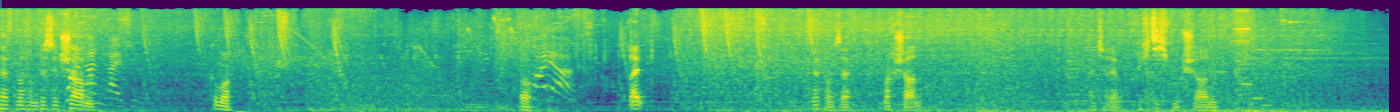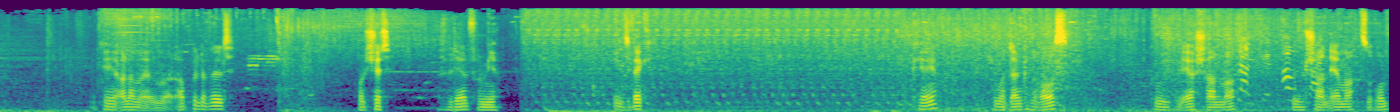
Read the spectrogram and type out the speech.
Treff macht ein bisschen Schaden. Guck mal. Oh. Nein. Ja, komm, Seth. Mach Schaden. Alter, der macht richtig gut Schaden. Okay, alle haben mal abgelevelt. Oh shit. Was will der denn von mir? Gehen sie weg. Okay. Ich mal Duncan raus. Gucken, wie viel er Schaden macht. Wie viel Schaden er macht, so rum.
